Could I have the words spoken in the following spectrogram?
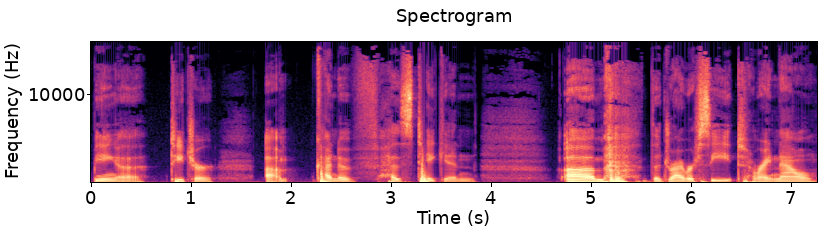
being a teacher, um, kind of has taken the driver's seat right now.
